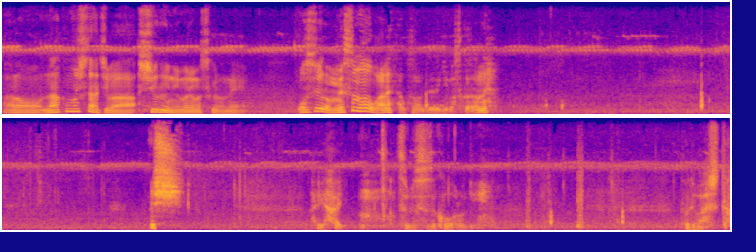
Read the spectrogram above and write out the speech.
あの、鳴く虫たちは種類にもよりますけどね、オスよりもメスの方がね、たくさん出てきますからね。よし。はいはい。ツルスコオロギ。取りました。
